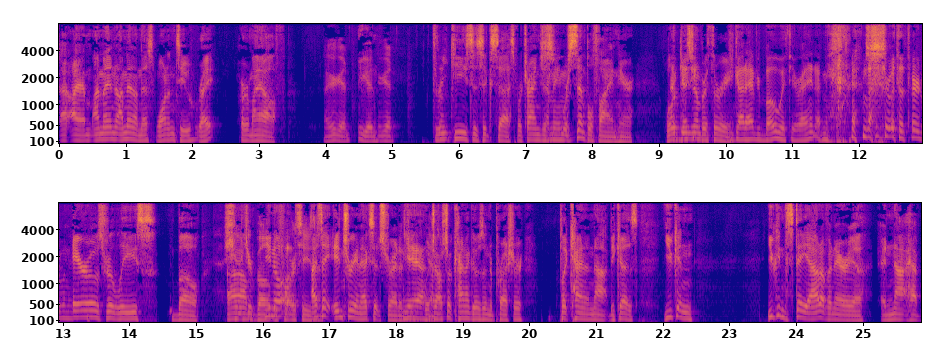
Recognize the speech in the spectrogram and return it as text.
I, I am I'm in I'm in on this one and two, right? Or am I off? No, you're good. You're good. You're good. Three keys to success. We're trying just I mean- we're simplifying here. What I would be guess you- number three? You got to have your bow with you, right? I mean, I'm not sure what the third one is. Arrows release bow. Shoot your bow you know, before season. I say entry and exit strategy, Yeah. which Yeah. also kind of goes into pressure, but kind of not because you can you can stay out of an area and not have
